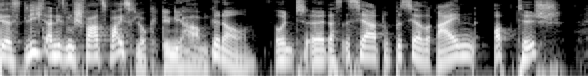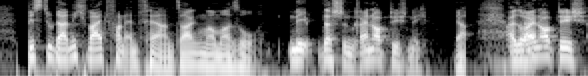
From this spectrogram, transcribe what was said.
das liegt an diesem Schwarz-Weiß-Look, den die haben. Genau. Und äh, das ist ja, du bist ja rein optisch, bist du da nicht weit von entfernt, sagen wir mal so. Nee, das stimmt, rein optisch nicht. Ja. Also rein optisch.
